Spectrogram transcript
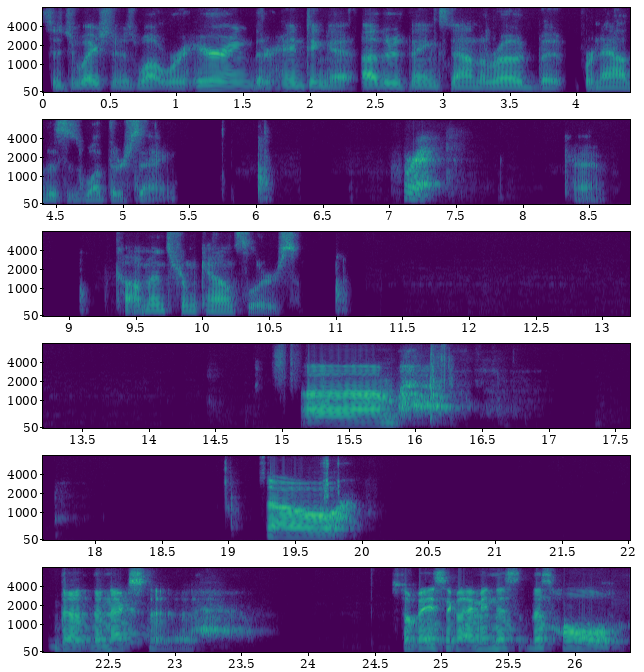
situation as what we're hearing. They're hinting at other things down the road, but for now, this is what they're saying. Correct. Okay. Comments from counselors? Um, so the the next uh, so basically, I mean this this whole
